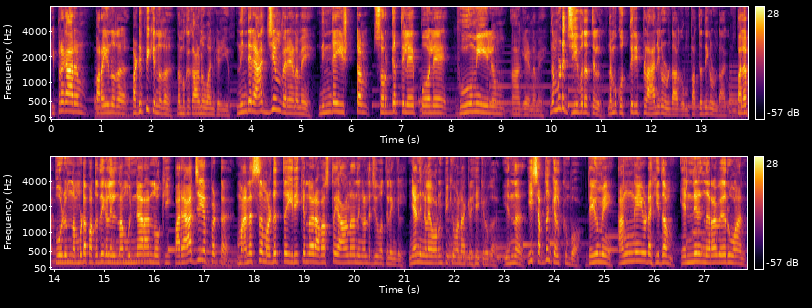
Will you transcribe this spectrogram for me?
ഇപ്രകാരം പറയുന്നത് പഠിപ്പിക്കുന്നത് നമുക്ക് കാണുവാൻ കഴിയും. നിന്റെ രാജ്യം വരണമേ. നിന്റെ ഇഷ്ടം സ്വർഗത്തിലെ പോലെ ഭൂമിയിലും ആകേണമേ. നമ്മുടെ ജീവിതത്തിൽ നമുക്ക് ഒത്തിരി പ്ലാനുകൾ ഉണ്ടാകും പദ്ധതികൾ ഉണ്ടാകും. പലപ്പോഴും നമ്മുടെ പദ്ധതികളിൽ നാം മുന്നേറാൻ നോക്കി പരാജയപ്പെട്ട് മനസ്സ് മടുത്ത് ഇരിക്കുന്ന ഒരവസ്ഥയാണ് നിങ്ങളുടെ ജീവിതത്തിലെങ്കിൽ ഞാൻ നിങ്ങളെ ഓർമ്മിപ്പിക്കുവാൻ ആഗ്രഹിക്കുന്നത്. ഇന്ന് ഈ ശബ്ദം കേൾക്കുമ്പോൾ ദൈവമേ അങ്ങയുടെ ഹിതം എന്നിൽ നിറവേറുവാൻ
